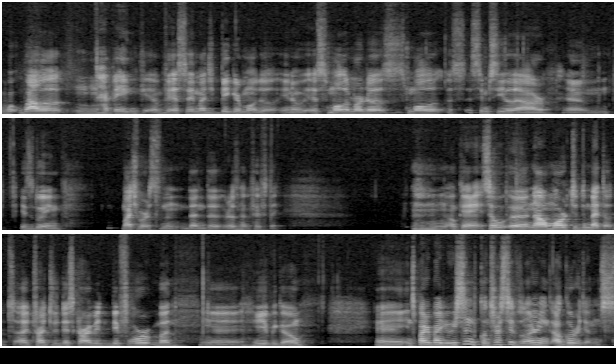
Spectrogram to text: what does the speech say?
while having obviously much bigger model, you know, a smaller model, small SimCLR um, is doing much worse than, than the ResNet 50. okay, so uh, now more to the method. I tried to describe it before, but uh, here we go. Uh, inspired by recent contrastive learning algorithms,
